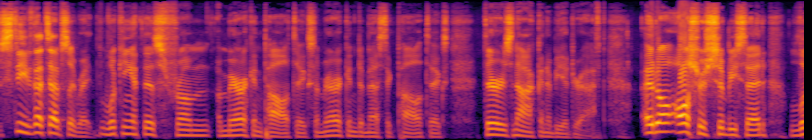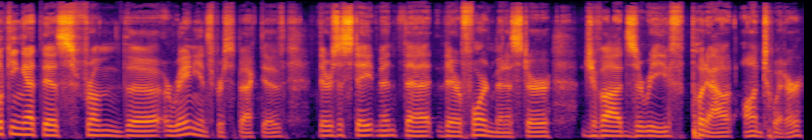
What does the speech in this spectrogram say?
Steve, that's absolutely right. Looking at this from American politics, American domestic politics, there's not going to be a draft. It also should be said, looking at this from the Iranians' perspective, there's a statement that their foreign minister, Javad Zarif, put out on Twitter.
